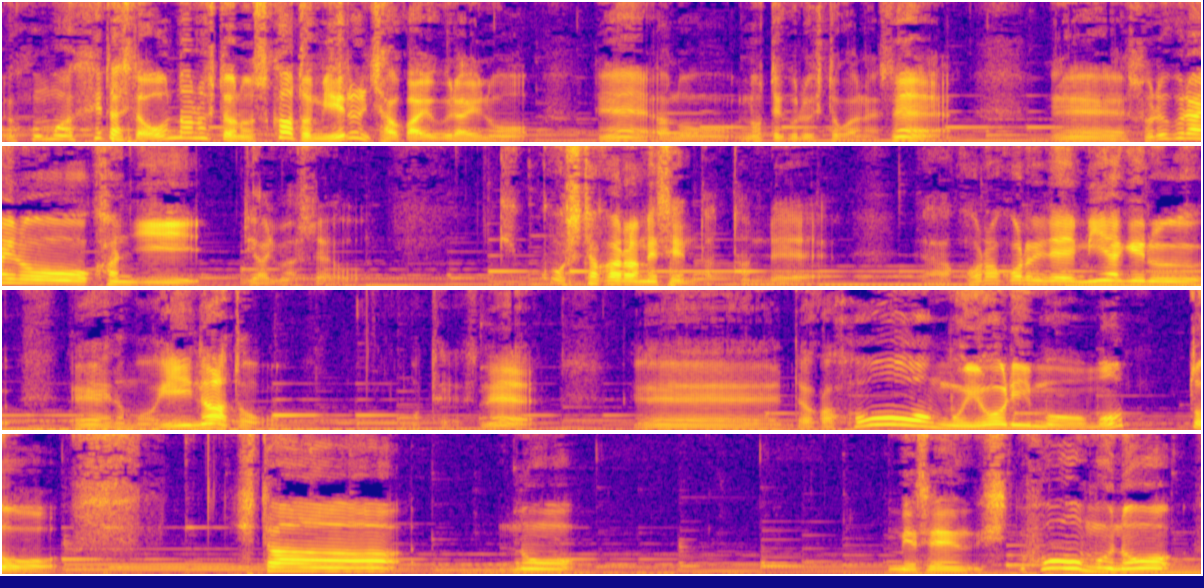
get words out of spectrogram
でほんま、下手したら女の人のスカート見えるんちゃうかいうぐらいの,、ね、あの乗ってくる人がですね、えー、それぐらいの感じでありましたよ。結構下から目線だったんで、これはこれで見上げる、えー、のもいいなと思ってですね、えー、だからホームよりももっと下の目線、ホームの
